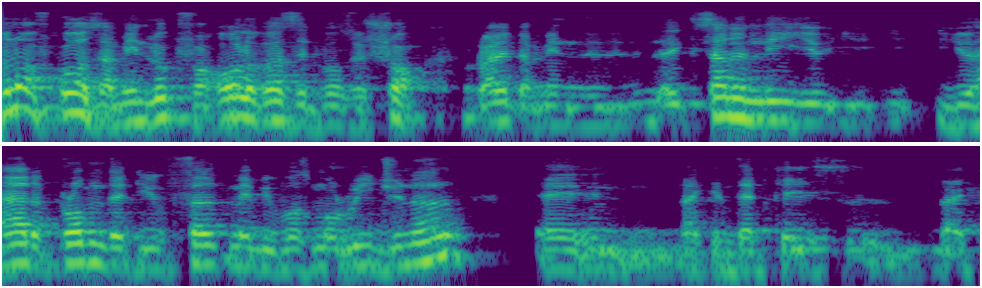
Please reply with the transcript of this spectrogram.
No, no, of course. I mean, look, for all of us, it was a shock, right? I mean, like suddenly you, you, you had a problem that you felt maybe was more regional, uh, in, like in that case, like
